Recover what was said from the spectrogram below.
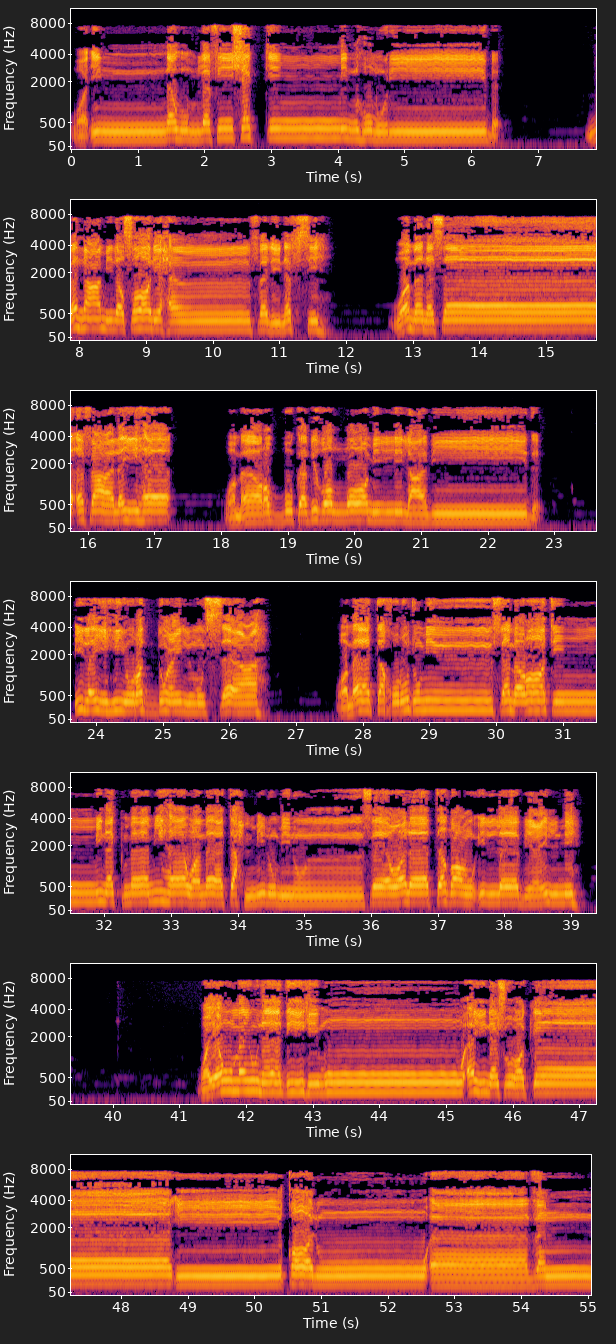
وانهم لفي شك منه مريب من عمل صالحا فلنفسه ومن ساء فعليها وما ربك بظلام للعبيد اليه يرد علم الساعة وما تخرج من ثمرات من اكمامها وما تحمل من انثى ولا تضع الا بعلمه ويوم يناديهم اين شركائي قالوا اذنا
